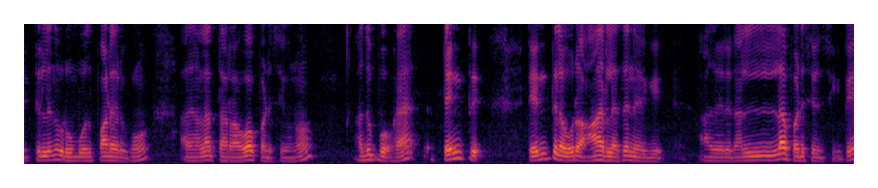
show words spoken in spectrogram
எட்டுலேருந்து ஒரு ஒம்பது பாடம் இருக்கும். அதை நல்லா தரவாக படிச்சுக்கணும். அது போக டென்த்து டென்த்தில் ஒரு ஆறு லெசன் இருக்குது அது நல்லா படித்து வச்சுக்கிட்டு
